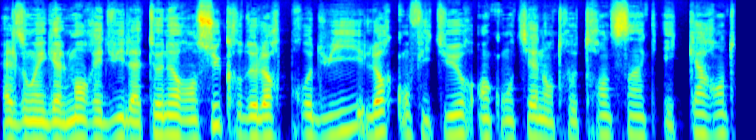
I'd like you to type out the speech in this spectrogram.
Elles ont également réduit la teneur en sucre de leurs produits. Leurs confitures en contiennent entre 35 et 40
